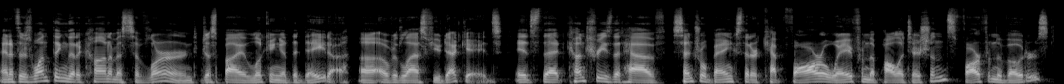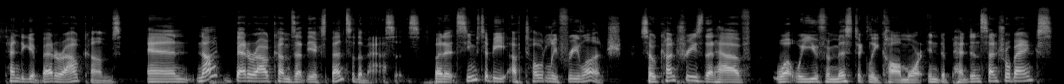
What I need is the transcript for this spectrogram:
And if there's one thing that economists have learned just by looking at the data uh, over the last few decades, it's that countries that have central banks that are kept far away from the politicians, far from the voters, tend to get better outcomes and not better outcomes at the expense of the masses, but it seems to be a totally free lunch. So countries that have what we euphemistically call more independent central banks,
